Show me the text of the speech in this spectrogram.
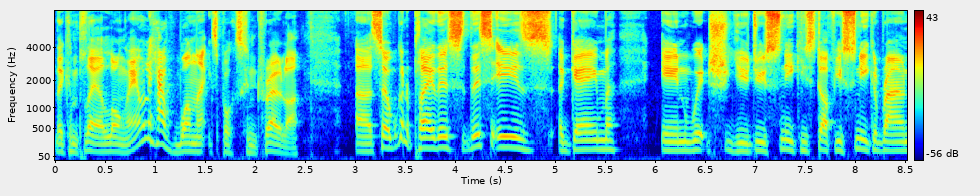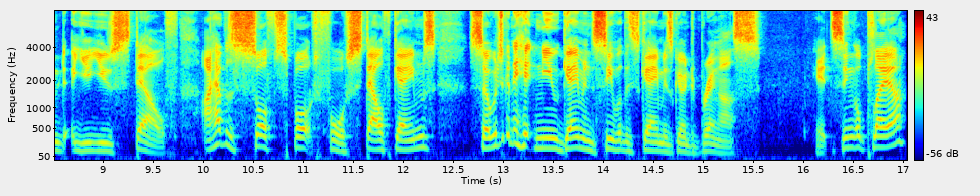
that can play along. I only have one Xbox controller. Uh, so we're going to play this. This is a game in which you do sneaky stuff, you sneak around, you use stealth. I have a soft spot for stealth games, so we're just going to hit new game and see what this game is going to bring us. Hit single player,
